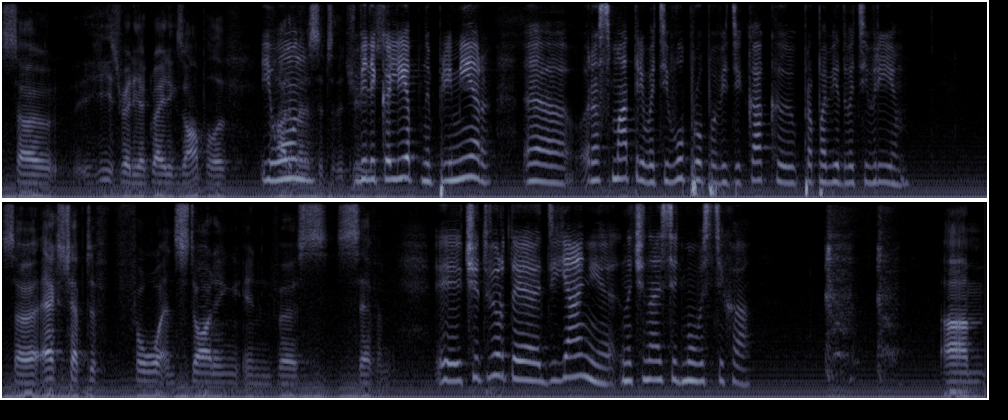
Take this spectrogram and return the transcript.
So he's really a great example of И он великолепный пример э, рассматривать его проповеди, как э, проповедовать евреям. So Acts chapter 4 and starting in verse 7. Э, Четвертое деяние, начиная с седьмого стиха. Um,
